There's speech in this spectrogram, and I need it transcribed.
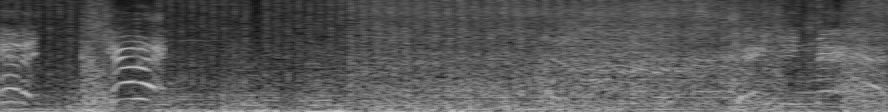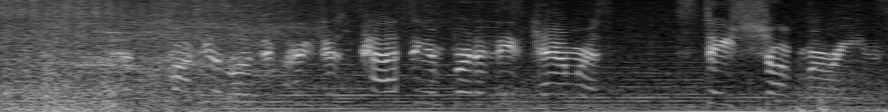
Hit it! Kill it! Changing man! There's bucketloads of creatures passing in front of these cameras. Stay sharp, Marines.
